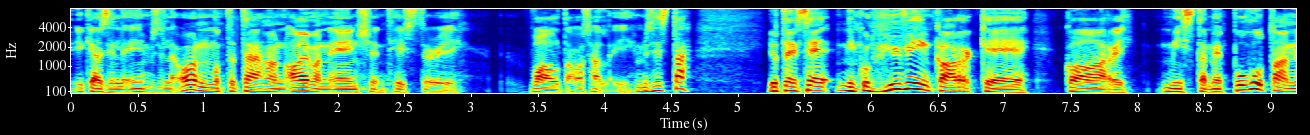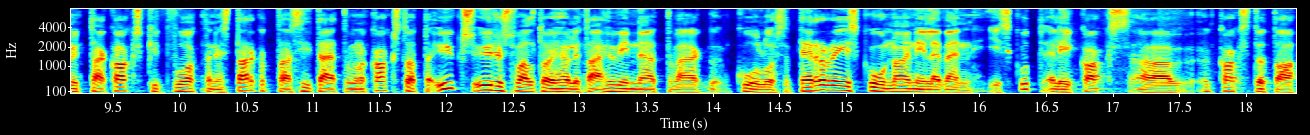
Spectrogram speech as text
ikäisille ihmisille on, mutta tämähän on aivan ancient history valtaosalle ihmisistä. Joten se niin kuin hyvin karkea kaari, mistä me puhutaan nyt tämä 20 vuotta, niin se tarkoittaa sitä, että vuonna 2001 Yhdysvaltoihin oli tämä hyvin näyttävää kuuluisa terrori-isku, 9-11-iskut, eli kaksi, äh, kaksi tota,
